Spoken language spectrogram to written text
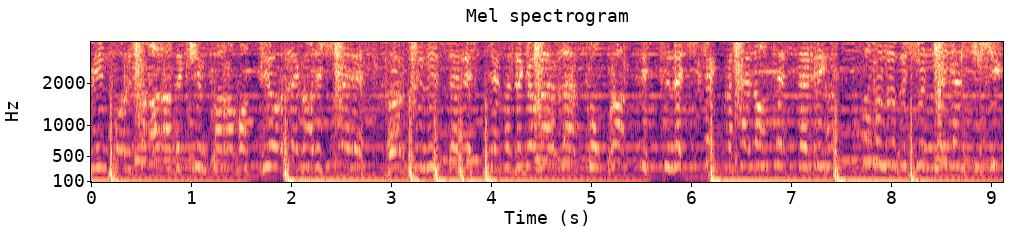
Bin polisi aradı kim para basıyor? Legal işleri Örtün izleri. Cesedi gömerler toprak üstüne çiçek ve selam sesleri. Sonunu düşünmeyen kişi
